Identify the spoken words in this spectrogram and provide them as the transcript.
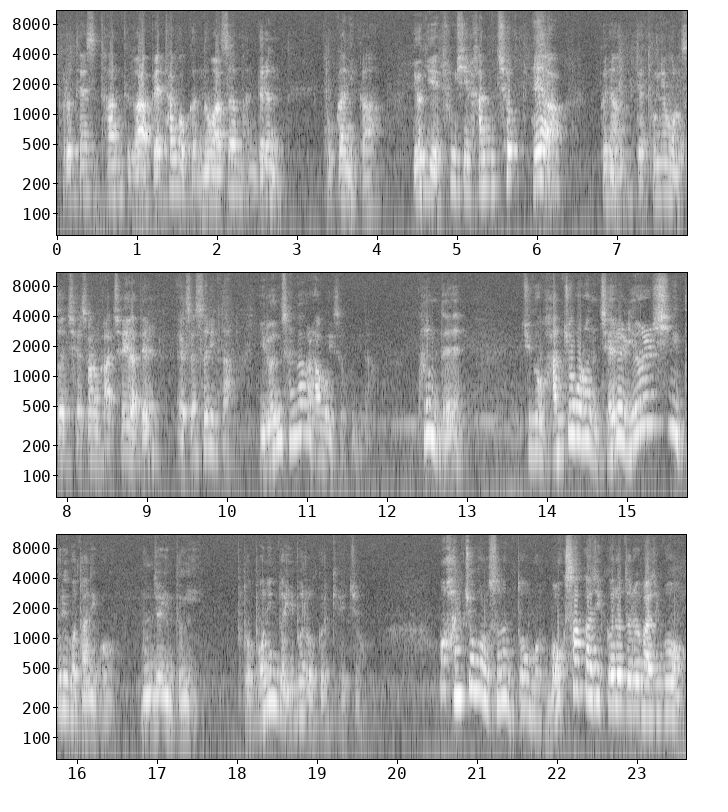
프로테스탄트가 배 타고 건너와서 만드는 국가니까 여기에 충실한 척 해야 그냥 대통령으로서 최소한 갖춰야 될 액세서리다. 이런 생각을 하고 있을 겁니다. 그런데 지금 한쪽으로는 죄를 열심히 뿌리고 다니고 문재인 등이 또 본인도 입으로 그렇게 했죠. 어, 한쪽으로서는 또 뭐 목사까지 끌어들여 가지고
